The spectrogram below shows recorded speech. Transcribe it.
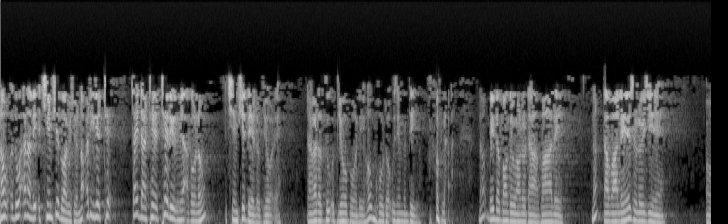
နောက်အတူအဲ့ဒါလေးအချင်းဖြစ်သွားပြီဆိုရင်နောက်အဲ့ဒီတဲ့ထက်ကြိုက်တာထက်ထည့်တယ်များအကုန်လုံးအချင်းဖြစ်တယ်လို့ပြောတယ်ဒါကတော့သူ့အပြောပေါ်လေဟုတ်မဟုတ်တော့ဦးဇင်းမသိဘူးဟုတ်လားနော်ဘိဒ္ဓပေါင်းသူကောင်တို့ဒါဘာလဲ နော်ဒါပါလဲဆိုလို့ရှိရင်ဟော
